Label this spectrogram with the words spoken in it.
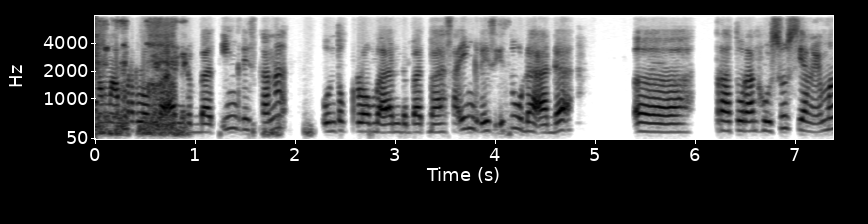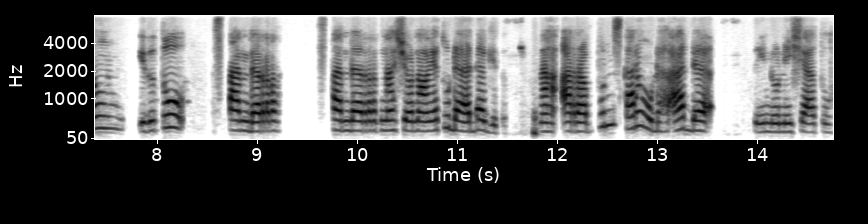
sama perlombaan debat Inggris. Karena untuk perlombaan debat bahasa Inggris itu udah ada uh, peraturan khusus yang emang itu tuh standar standar nasionalnya tuh udah ada gitu. Nah Arab pun sekarang udah ada di Indonesia tuh.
